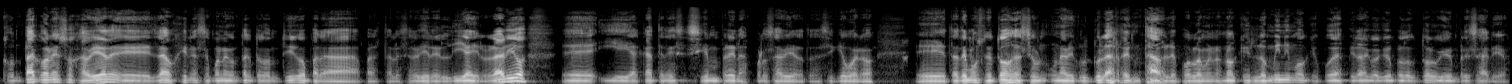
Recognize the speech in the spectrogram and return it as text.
contá con eso, Javier. Eh, ya Eugenia se pone en contacto contigo para, para establecer bien el día y el horario. eh, y acá tenés siempre las puertas abiertas. Así que bueno, eh, tratemos de todos de hacer un- una agricultura rentable, por lo menos, ¿no? Que es lo mínimo que puede aspirar cualquier productor, cualquier empresario.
